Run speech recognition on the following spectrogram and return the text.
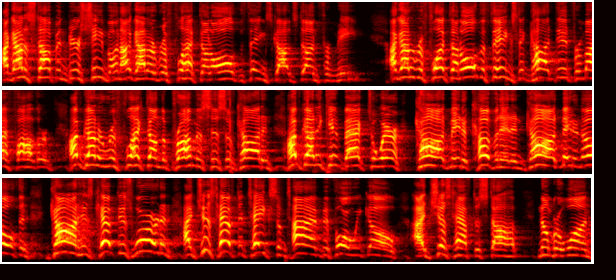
I got to stop in Beersheba and I got to reflect on all the things God's done for me. I got to reflect on all the things that God did for my father. I've got to reflect on the promises of God, and I've got to get back to where God made a covenant and God made an oath, and God has kept His word. And I just have to take some time before we go. I just have to stop. Number one,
